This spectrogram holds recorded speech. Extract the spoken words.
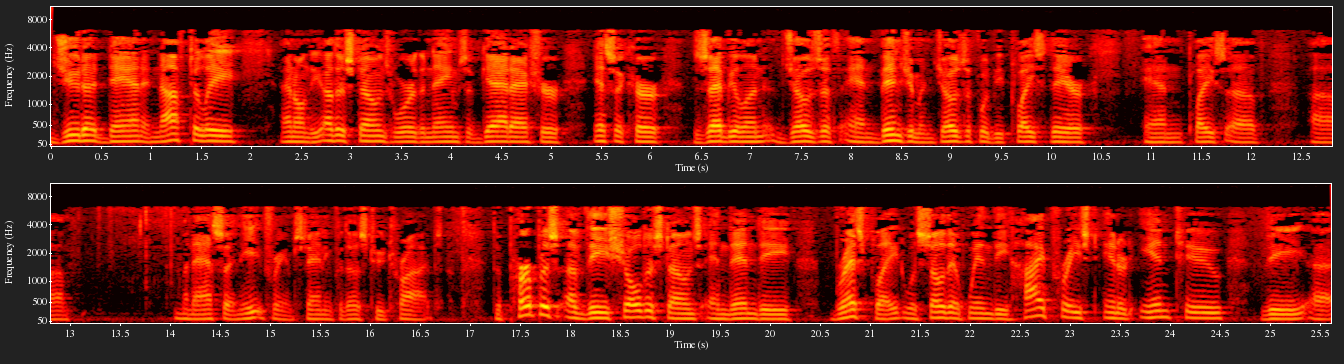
Judah, Dan, and Naphtali, and on the other stones were the names of Gad, Asher, Issachar, Zebulun, Joseph, and Benjamin. Joseph would be placed there in place of uh, Manasseh and Ephraim, standing for those two tribes. The purpose of these shoulder stones and then the breastplate was so that when the high priest entered into the uh,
